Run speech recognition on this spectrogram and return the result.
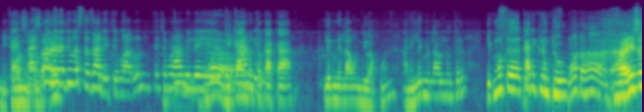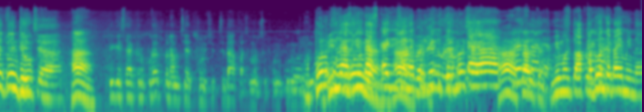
मी काय आज म्हणतो? पंधरा दिवस तर झाले ते वारून त्याच्यामुळे आम्ही लय मी काय म्हणतो. काका लग्न लावून देऊ आपण. आणि लग्न लावल्यानंतर एक मोठं कार्यक्रम ठेवू. मोठा हा. हा रिसेप्शन ठेवू. हा. ठीक आहे साखरपुड्यात पण आमच्या थोडीशी. दहा पाच माणसं फोन करून फोन बिंदास करून बिंदास घ्या. काही दिवस हा. नाही पोरगी येऊ तर मग काय? हा? हा लय चालतंय. मी म्हणतो आपला दोनचा टाइम आहे ना.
